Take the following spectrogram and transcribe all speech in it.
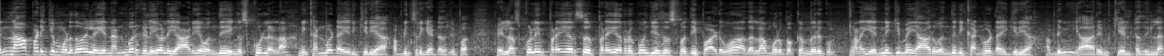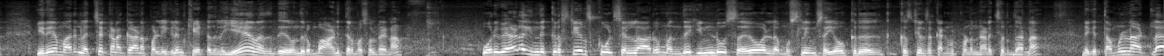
என் நான் படிக்கும் பொழுதோ இல்லை என் நண்பர்களையோ இல்லை யாரையோ வந்து எங்கள் ஸ்கூல்லலாம் நீ கன்வெர்ட் ஆகிருக்கிறியா அப்படின்னு சொல்லி கேட்டது இப்போ இப்போ எல்லா ஸ்கூல்லையும் ப்ரேயர்ஸ் ப்ரேயர் இருக்கும் ஜீசஸ் பற்றி பாடுவோம் அதெல்லாம் ஒரு பக்கம் இருக்கும். ஆனால் என்றைக்குமே யாரும் வந்து நீ கன்வெர்ட் ஆகிக்கிறியா அப்படின்னு யாரையும் கேட்டதில்லை. இதே மாதிரி லட்சக்கணக்கான பள்ளிகளும் கேட்டதில்லை. ஏன் இது வந்து ரொம்ப ஆணித்தரமாக சொல்கிறேன்னா ஒருவேளை இந்த கிறிஸ்டியன் ஸ்கூல்ஸ் எல்லாரும் வந்து ஹிந்துஸையோ இல்லை முஸ்லீம்ஸையோ கிற கிறிஸ்டியன்ஸை கன்வெர்ட் பண்ண நினச்சிருந்தாங்கன்னா இன்றைக்கி தமிழ்நாட்டில்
